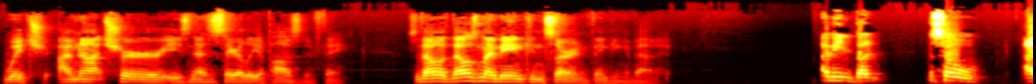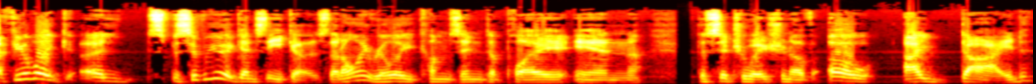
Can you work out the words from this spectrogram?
which I'm not sure is necessarily a positive thing. So that was that was my main concern thinking about it. I mean, but so I feel like uh, specifically against ecos, that only really comes into play in the situation of, oh, I died.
